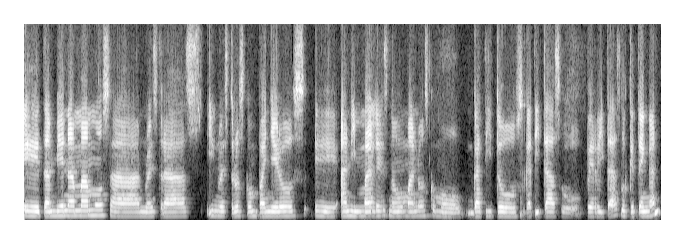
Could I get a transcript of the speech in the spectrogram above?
eh, también amamos a nuestras y nuestros compañeros eh, animales no humanos como gatitos, gatitas o perritas, lo que tengan.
